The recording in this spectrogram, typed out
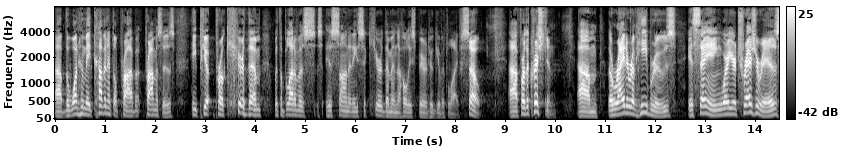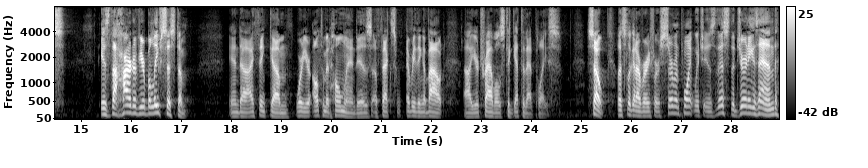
uh, the one who made covenantal promises. He pu- procured them with the blood of his, his, Son, and he secured them in the Holy Spirit who giveth life. So, uh, for the Christian, um, the writer of Hebrews is saying, where your treasure is, is the heart of your belief system. And uh, I think um, where your ultimate homeland is affects everything about uh, your travels to get to that place. So let's look at our very first sermon point, which is this the journey's end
